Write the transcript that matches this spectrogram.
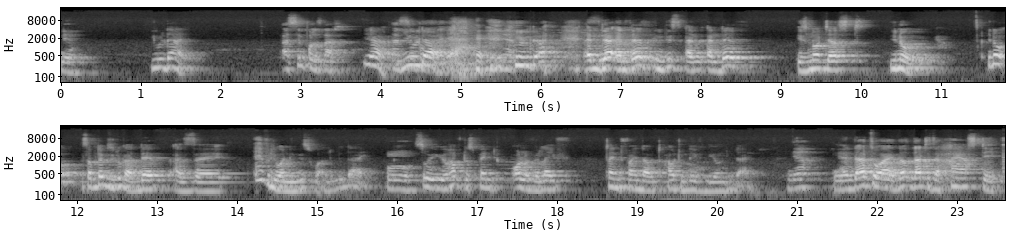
Yeah. you'll die. As simple as that. Yeah, As you'll die. Yeah. you'll die. And, de- and death in this and, and death is not just you know, you know. Sometimes you look at death as uh, everyone in this world will die. Mm. So you have to spend all of your life trying to find out how to live beyond you die. Yeah. And that's why that, that is a higher stake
